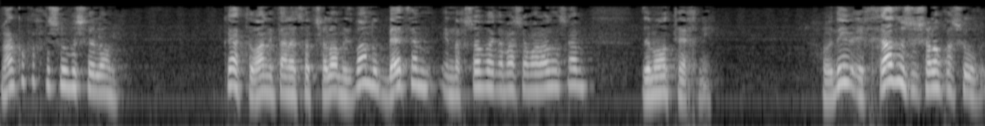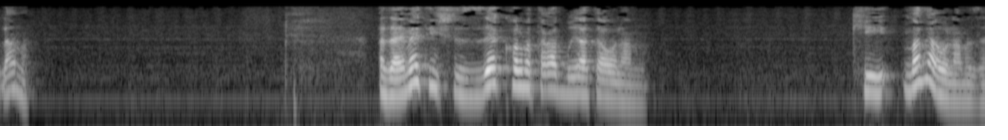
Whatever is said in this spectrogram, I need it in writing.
מה כל כך חשוב בשלום? כן, התורה ניתן לעשות שלום, הסברנו, בעצם, אם נחשוב רגע מה שאמרנו עד עכשיו, זה מאוד טכני. אנחנו יודעים, הכרזנו ששלום חשוב, למה? אז האמת היא שזה כל מטרת בריאת העולם. כי מה זה העולם הזה?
